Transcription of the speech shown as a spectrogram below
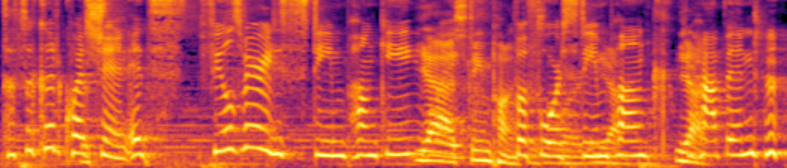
That's a good question. It's feels very steampunky. Yeah, like steampunk Before steampunk. Yeah. happened.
